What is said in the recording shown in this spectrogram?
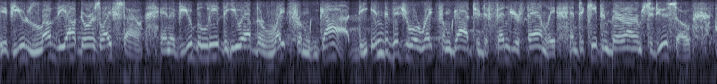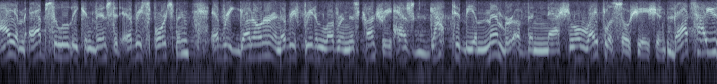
if you love the outdoors lifestyle and if you believe that you have the right from God, the individual right from God to defend your family and to keep and bear arms to do so, I am absolutely convinced that every sportsman, every gun owner, and every freedom lover in this country has got to be a member of the National Rifle Association. That's how you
